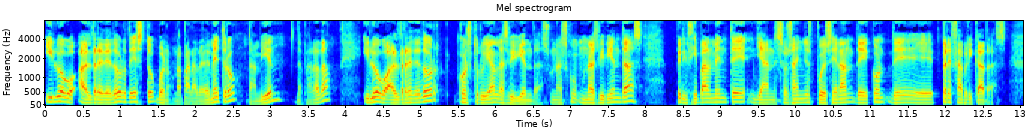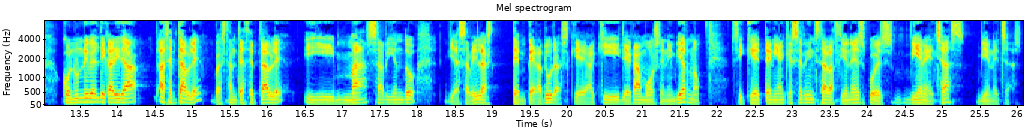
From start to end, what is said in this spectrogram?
Y luego alrededor de esto, bueno, una parada de metro también, una parada. Y luego alrededor construían las viviendas. Unas, unas viviendas principalmente ya en esos años pues eran de, prefabricadas. Con un nivel de calidad aceptable, bastante aceptable. Y más sabiendo, ya sabéis, las temperaturas que aquí llegamos en invierno. Así que tenían que ser instalaciones pues bien hechas, bien hechas.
